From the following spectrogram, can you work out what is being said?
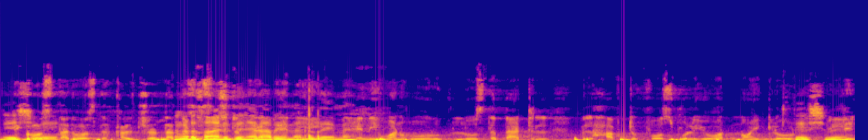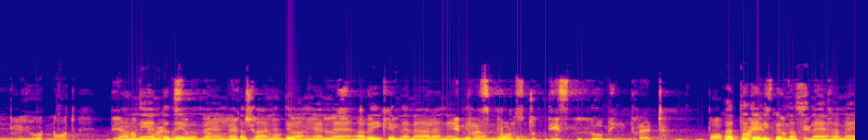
Because that was the culture, that was the that any- anyone who lose the battle will have to forcefully or knowingly or willingly or not, they have നന്ദി to എന്റെ ദൈവമേ അങ്ങയുടെ സാന്നിധ്യം അങ്ങനെ. അറിയിക്കുന്നതിനാൽ അങ്ങേക്ക് നന്ദി കത്തിരിക്കുന്ന സ്നേഹമേ.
